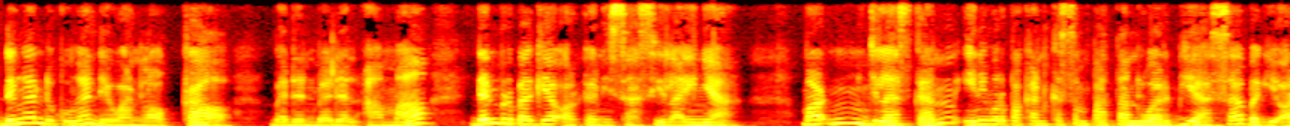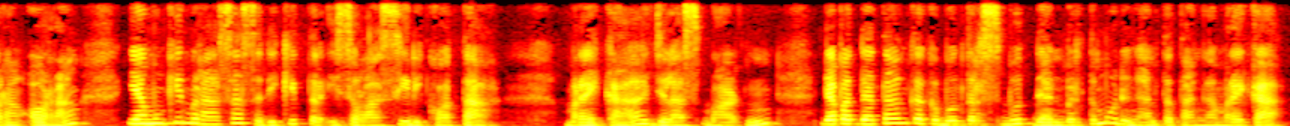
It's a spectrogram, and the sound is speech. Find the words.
dengan dukungan dewan lokal, badan-badan amal, dan berbagai organisasi lainnya. Martin menjelaskan ini merupakan kesempatan luar biasa bagi orang-orang yang mungkin merasa sedikit terisolasi di kota. Mereka, jelas Martin, dapat datang ke kebun tersebut dan bertemu dengan tetangga mereka.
